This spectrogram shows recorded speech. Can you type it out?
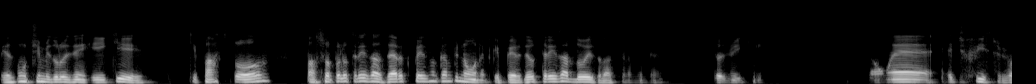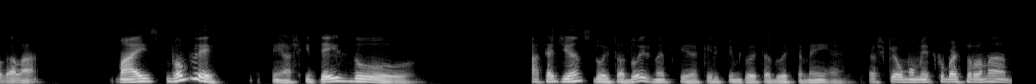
Mesmo o time do Luiz Henrique, que passou, passou pelo 3 a 0 que fez no Camp Nou, né? Porque perdeu 3 a 2 lá, se não me engano, em 2015. Então é, é difícil jogar lá. Mas vamos ver. Assim, acho que desde o até de antes do 8 a 2 né? Porque aquele time do 8 a 2 também é, acho que é o momento que o Barcelona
